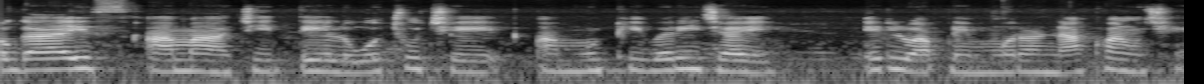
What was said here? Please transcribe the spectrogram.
તો ગાઈસ, આમાં હજી તેલ ઓછું છે, આ મુઠ્ઠી વરી જાય, એટલું આપણે મોરણ નાખવાનું છે.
